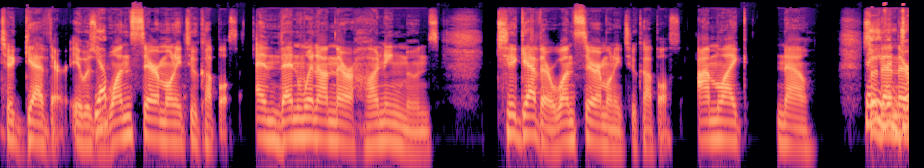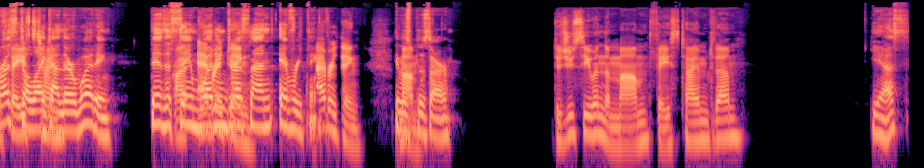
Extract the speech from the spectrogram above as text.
together. It was Yep. one ceremony, two couples, and then went on their honeymoons together. One ceremony, two couples. I'm like, no. They so even then dressed alike on their wedding. They had the Uh, same wedding dress on, everything. everything. it was bizarre. Did you see when the mom FaceTimed them Yes.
